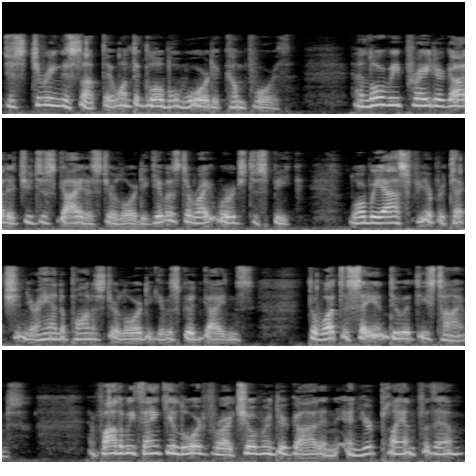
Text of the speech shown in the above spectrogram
just stirring this up. They want the global war to come forth. And Lord, we pray, dear God, that you just guide us, dear Lord, to give us the right words to speak. Lord, we ask for your protection, your hand upon us, dear Lord, to give us good guidance to what to say and do at these times. And Father, we thank you, Lord, for our children, dear God, and, and your plan for them.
